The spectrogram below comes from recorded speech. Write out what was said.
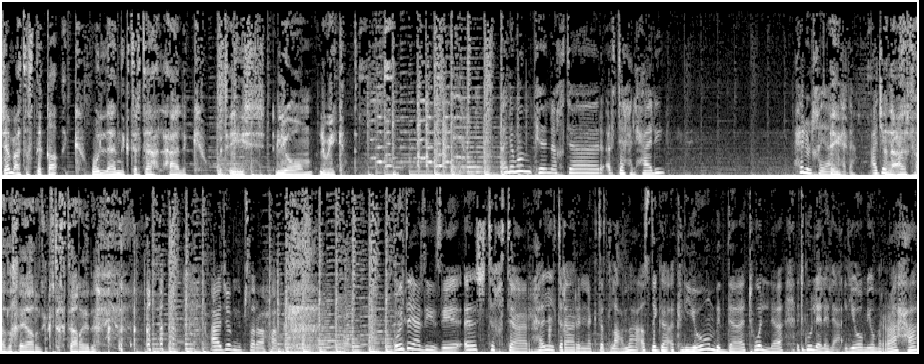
جمعة أصدقائك ولا إنك ترتاح لحالك وتعيش اليوم الويكند ممكن أختار أرتاح لحالي. حلو الخيار إيه. هذا. عجبني. أنا عارف هذا الخيار انك بتختارينه عجبني بصراحة. وانت يا عزيزي إيش تختار؟ هل تختار إنك تطلع مع أصدقائك اليوم بالذات ولا تقول لا لا لا اليوم يوم الراحة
